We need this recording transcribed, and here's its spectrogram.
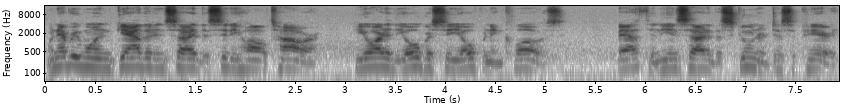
When everyone gathered inside the City Hall tower, he ordered the Obersee opening closed. Beth and the inside of the schooner disappeared.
